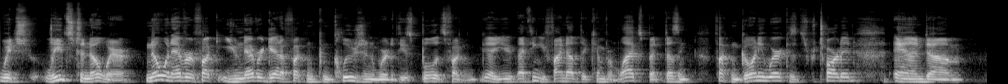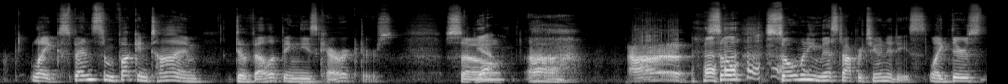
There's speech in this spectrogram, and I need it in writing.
which leads to nowhere. No one ever fucking, you never get a fucking conclusion where do these bullets fucking, yeah, you, I think you find out they came from Lex, but it doesn't fucking go anywhere because it's retarded. And, um, like, spend some fucking time developing these characters. So, yeah, so so many missed opportunities. Like there's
